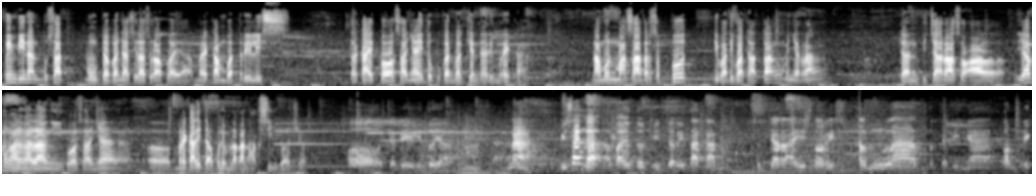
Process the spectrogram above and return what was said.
pimpinan pusat pemuda Pancasila Surabaya. Mereka membuat rilis terkait bahwasanya itu bukan bagian dari mereka. Namun masa tersebut tiba-tiba datang menyerang dan bicara soal ya menghalangi bahwasanya eh, mereka tidak boleh melakukan aksi itu aja. Oh, jadi itu ya. Nah, bisa nggak apa itu diceritakan secara historis mula terjadinya konflik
